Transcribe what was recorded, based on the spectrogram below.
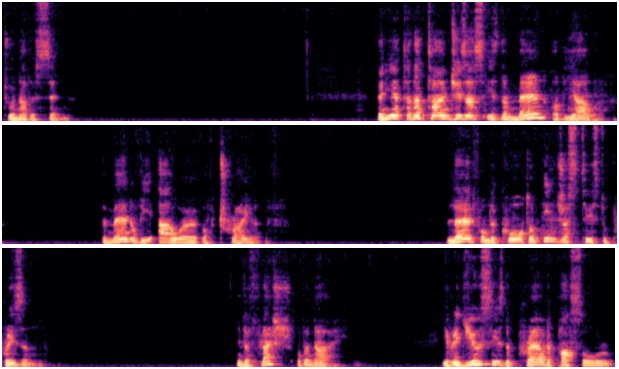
to another sin. And yet, at that time, Jesus is the man of the hour, the man of the hour of triumph, led from the court of injustice to prison. In the flash of an eye, he reduces the proud apostle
